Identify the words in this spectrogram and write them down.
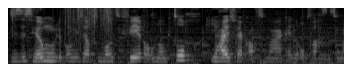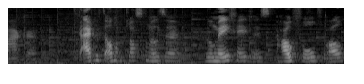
Dus het is heel moeilijk om jezelf te motiveren om dan toch je huiswerk af te maken en de opdrachten te maken. Wat ik eigenlijk de andere klasgenoten wil meegeven is, hou vol vooral.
